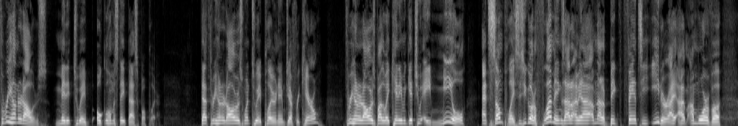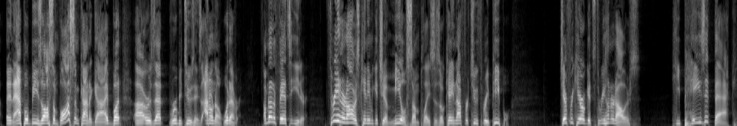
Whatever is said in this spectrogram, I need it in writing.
$300 made it to a Oklahoma State basketball player. That $300 went to a player named Jeffrey Carroll. $300, by the way, can't even get you a meal at some places. You go to Fleming's. I don't. I mean, I, am not a big fancy eater. I, I'm, I'm more of a an Applebee's Awesome Blossom kind of guy. But uh, or is that Ruby Tuesdays? I don't know. Whatever. I'm not a fancy eater. Three hundred dollars can't even get you a meal some places. Okay, not for two, three people. Jeffrey Carroll gets three hundred dollars. He pays it back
